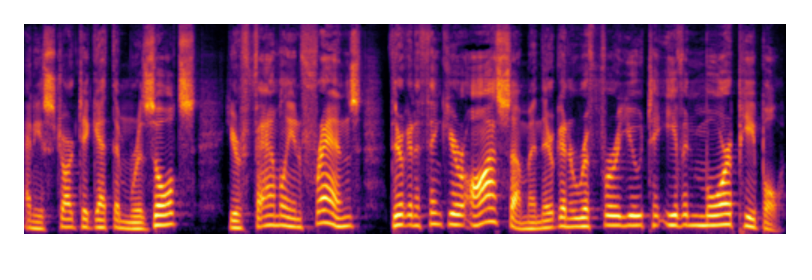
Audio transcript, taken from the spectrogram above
and you start to get them results, your family and friends, they're going to think you're awesome and they're going to refer you to even more people.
